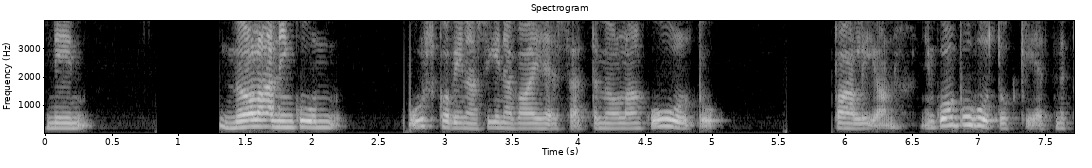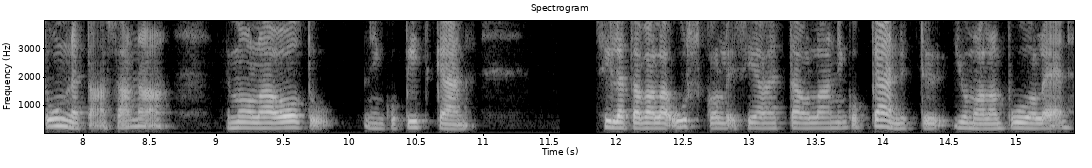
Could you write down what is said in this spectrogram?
Niin me ollaan niin kuin uskovina siinä vaiheessa, että me ollaan kuultu paljon, niin kuin on puhuttukin, että me tunnetaan sanaa ja me ollaan oltu niin kuin pitkään sillä tavalla uskollisia, että ollaan niin kuin käännytty Jumalan puoleen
